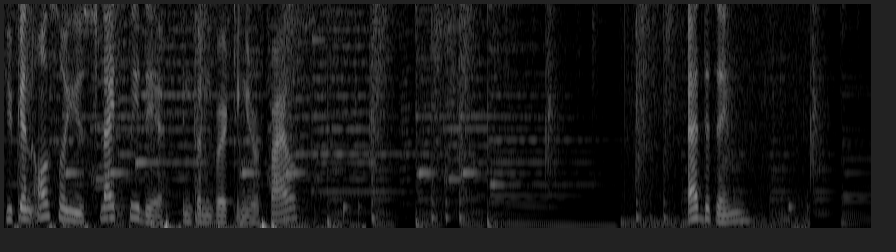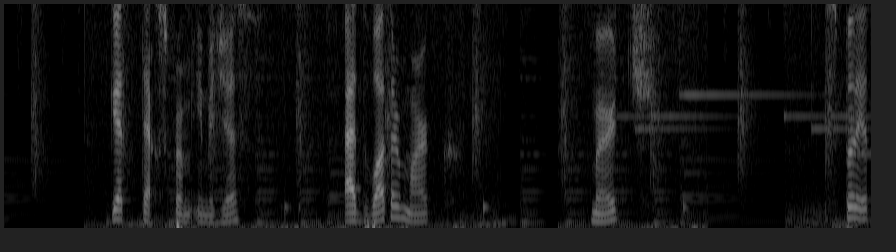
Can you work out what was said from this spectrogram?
You can also use LightPDF in converting your files, editing, get text from images, add watermark, merge, split,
